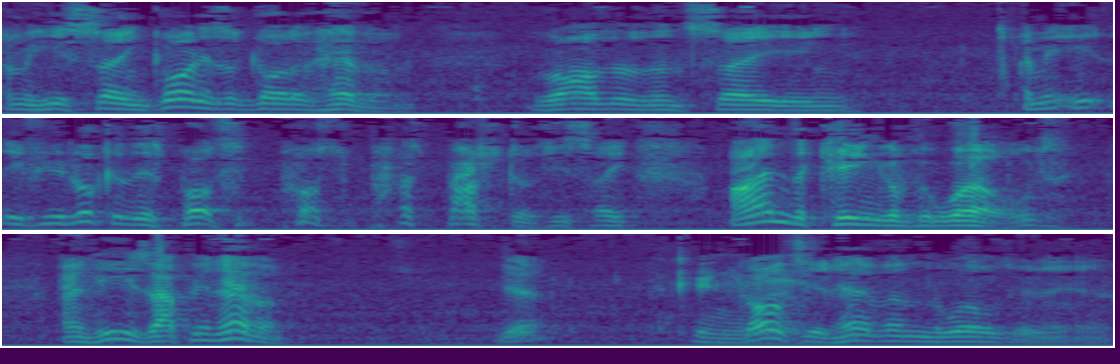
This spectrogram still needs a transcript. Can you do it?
I mean, he's saying God is a God of heaven, rather than saying, I mean, if you look at this pos- pos- pas- pashtus, you say, I'm the king of the world, and he's up in heaven. Yeah? King of God's in heaven, the world's in.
